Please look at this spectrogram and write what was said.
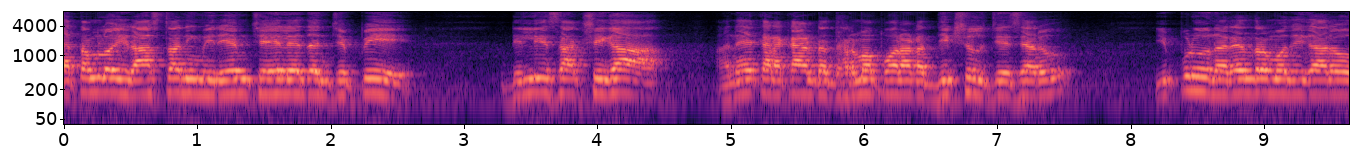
గతంలో ఈ రాష్ట్రానికి మీరేం చేయలేదని చెప్పి ఢిల్లీ సాక్షిగా అనేక రకాల ధర్మ పోరాట దీక్షలు చేశారు. ఇప్పుడు నరేంద్ర మోదీ గారు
